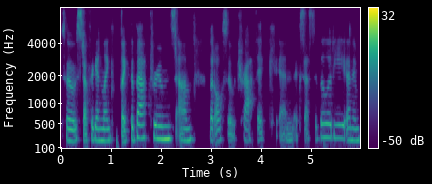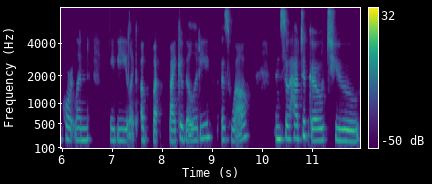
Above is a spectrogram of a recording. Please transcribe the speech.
So stuff again like like the bathrooms, um, but also traffic and accessibility, and in Portland maybe like a bikeability as well. And so had to go to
